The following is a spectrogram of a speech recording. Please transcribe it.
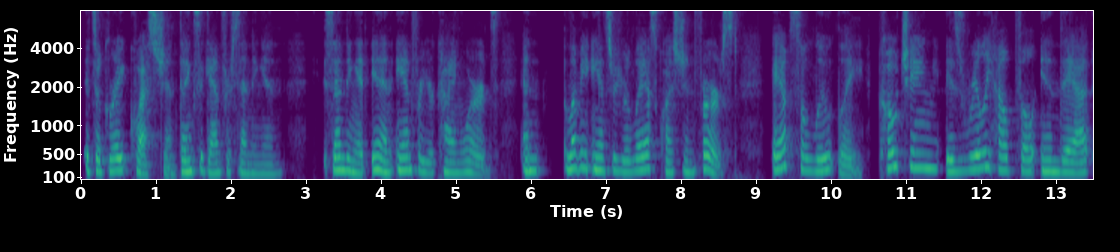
It's a great question. Thanks again for sending in sending it in and for your kind words. And let me answer your last question first. Absolutely. Coaching is really helpful in that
